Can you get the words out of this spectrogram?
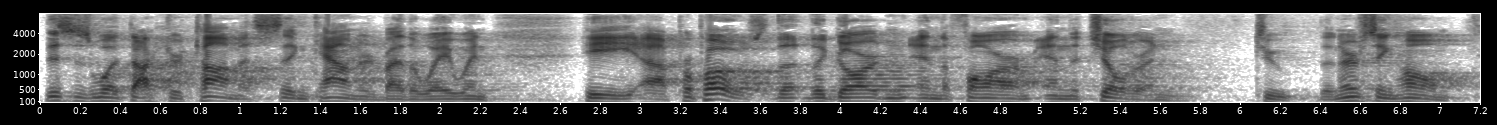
This is what Dr. Thomas encountered, by the way, when he uh, proposed the, the garden and the farm and the children to the nursing home.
